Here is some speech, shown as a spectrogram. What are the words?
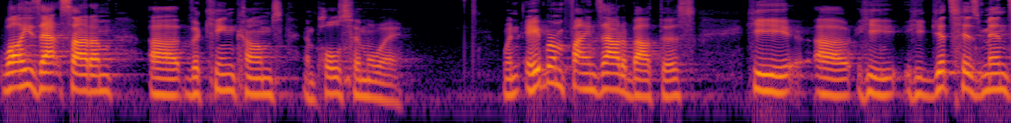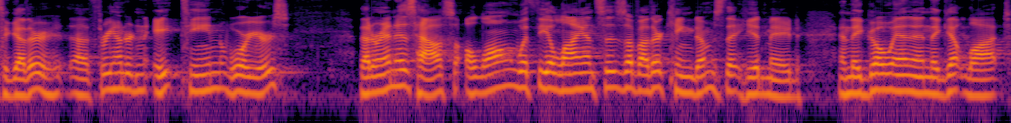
while he's at Sodom, uh, the king comes and pulls him away. When Abram finds out about this, he, uh, he, he gets his men together, uh, 318 warriors that are in his house, along with the alliances of other kingdoms that he had made, and they go in and they get Lot.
